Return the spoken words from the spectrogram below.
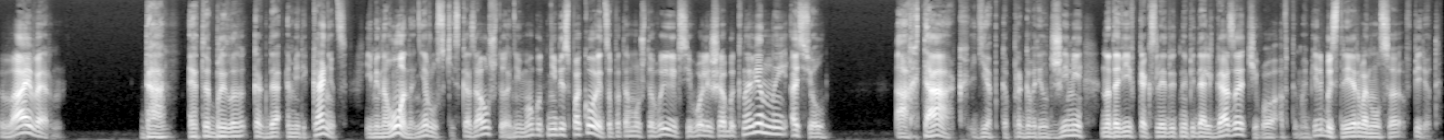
Вайверн? Да, это было, когда американец, именно он, а не русский, сказал, что они могут не беспокоиться, потому что вы всего лишь обыкновенный осел. «Ах так!» — едко проговорил Джимми, надавив как следует на педаль газа, чего автомобиль быстрее рванулся вперед.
